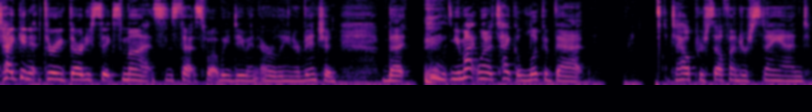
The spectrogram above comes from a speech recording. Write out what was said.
taken it through 36 months since that's what we do in early intervention. But you you might want to take a look at that to help yourself understand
